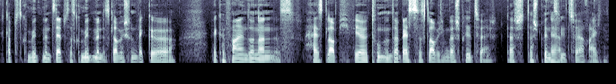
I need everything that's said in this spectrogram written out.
ich glaube, das Commitment, selbst das Commitment ist, glaube ich, schon wegge weggefallen, sondern es heißt, glaube ich, wir tun unser Bestes, glaube ich, um das, Sprint zu, das, das Sprintziel ja. zu erreichen.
